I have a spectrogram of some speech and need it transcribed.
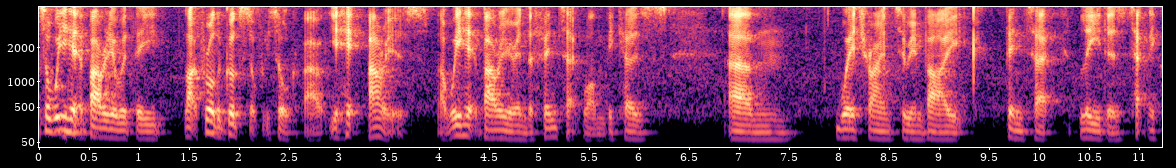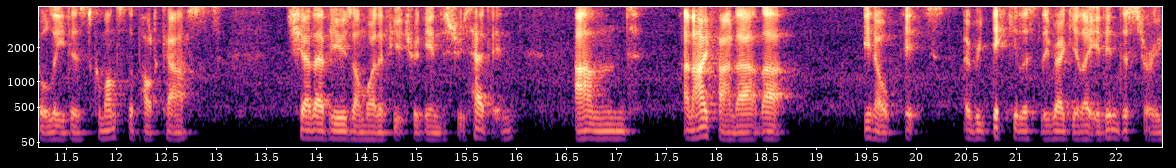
so we hit a barrier with the, like, for all the good stuff we talk about, you hit barriers. Like, we hit a barrier in the fintech one because um, we're trying to invite fintech leaders, technical leaders, to come onto the podcast, share their views on where the future of the industry is heading, and and I found out that you know, it's a ridiculously regulated industry.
